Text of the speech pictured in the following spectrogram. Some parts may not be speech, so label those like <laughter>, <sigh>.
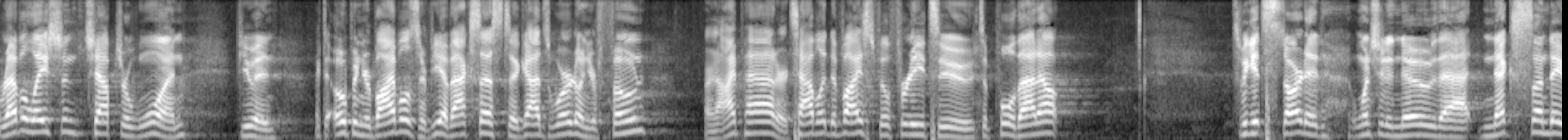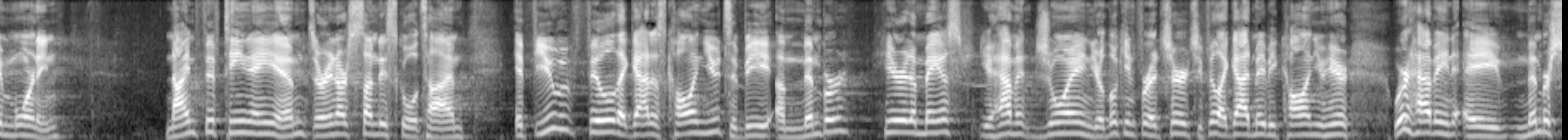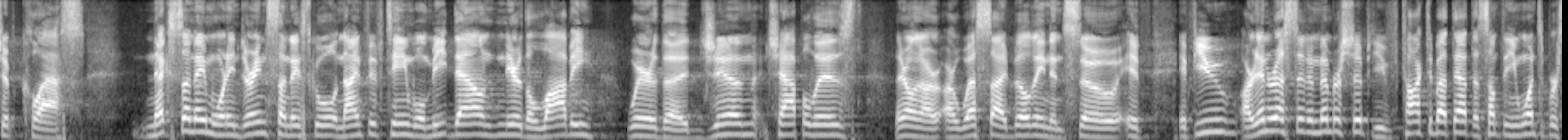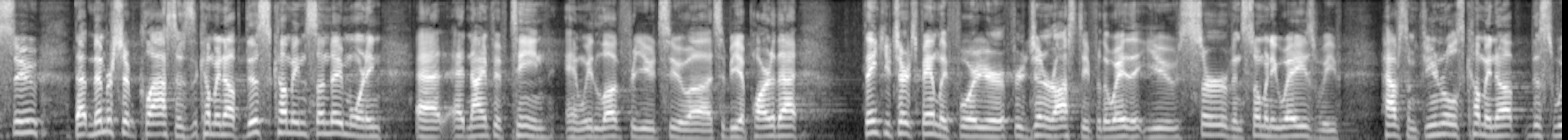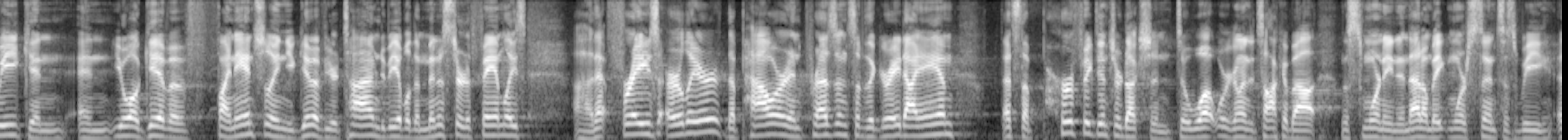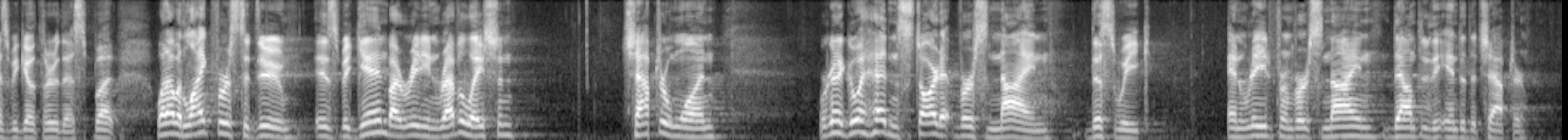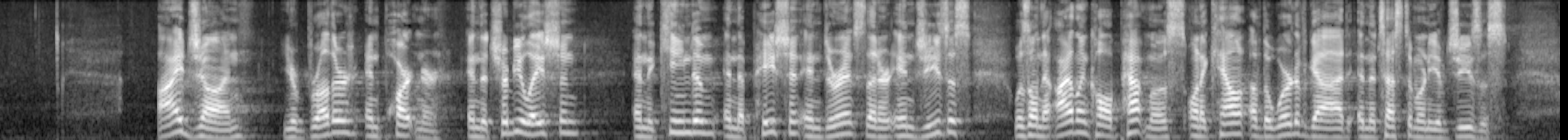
Revelation chapter 1. If you would like to open your Bibles or if you have access to God's Word on your phone or an iPad or tablet device, feel free to, to pull that out. As we get started, I want you to know that next Sunday morning, 9:15 a.m. during our Sunday school time, if you feel that God is calling you to be a member here at Emmaus, you haven't joined, you're looking for a church, you feel like God may be calling you here, we're having a membership class next Sunday morning during Sunday school, 9:15. We'll meet down near the lobby where the gym chapel is. There on our, our west side building. And so if if you are interested in membership, you've talked about that, that's something you want to pursue, that membership class is coming up this coming Sunday morning at, at 9.15, and we'd love for you to, uh, to be a part of that. Thank you, church family, for your, for your generosity, for the way that you serve in so many ways. We have some funerals coming up this week, and, and you all give of financially and you give of your time to be able to minister to families. Uh, that phrase earlier, the power and presence of the great I am, that's the perfect introduction to what we're going to talk about this morning, and that'll make more sense as we, as we go through this. But what I would like for us to do is begin by reading Revelation chapter 1 we're going to go ahead and start at verse 9 this week and read from verse 9 down through the end of the chapter. I, John, your brother and partner in the tribulation and the kingdom and the patient endurance that are in Jesus, was on the island called Patmos on account of the word of God and the testimony of Jesus.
